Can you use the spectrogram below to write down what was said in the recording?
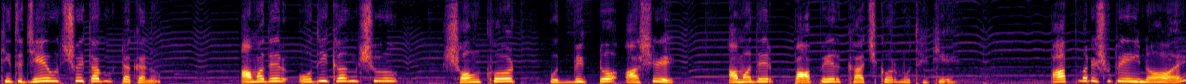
কিন্তু যে উৎসই থাকুক না কেন আমাদের অধিকাংশ সংকট উদ্বিগ্ন আসে আমাদের পাপের কাজকর্ম থেকে। পাপ মানে শুধু এই নয়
